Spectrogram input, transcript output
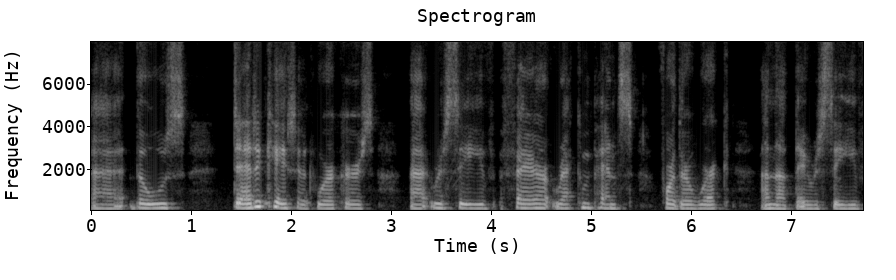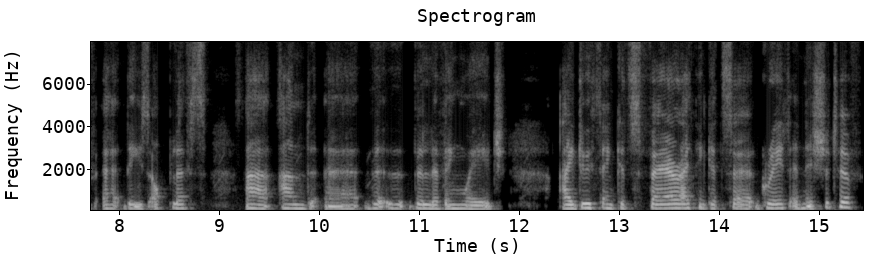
uh, those dedicated workers uh, receive fair recompense for their work and that they receive uh, these uplifts uh, and uh, the, the living wage. I do think it's fair. I think it's a great initiative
